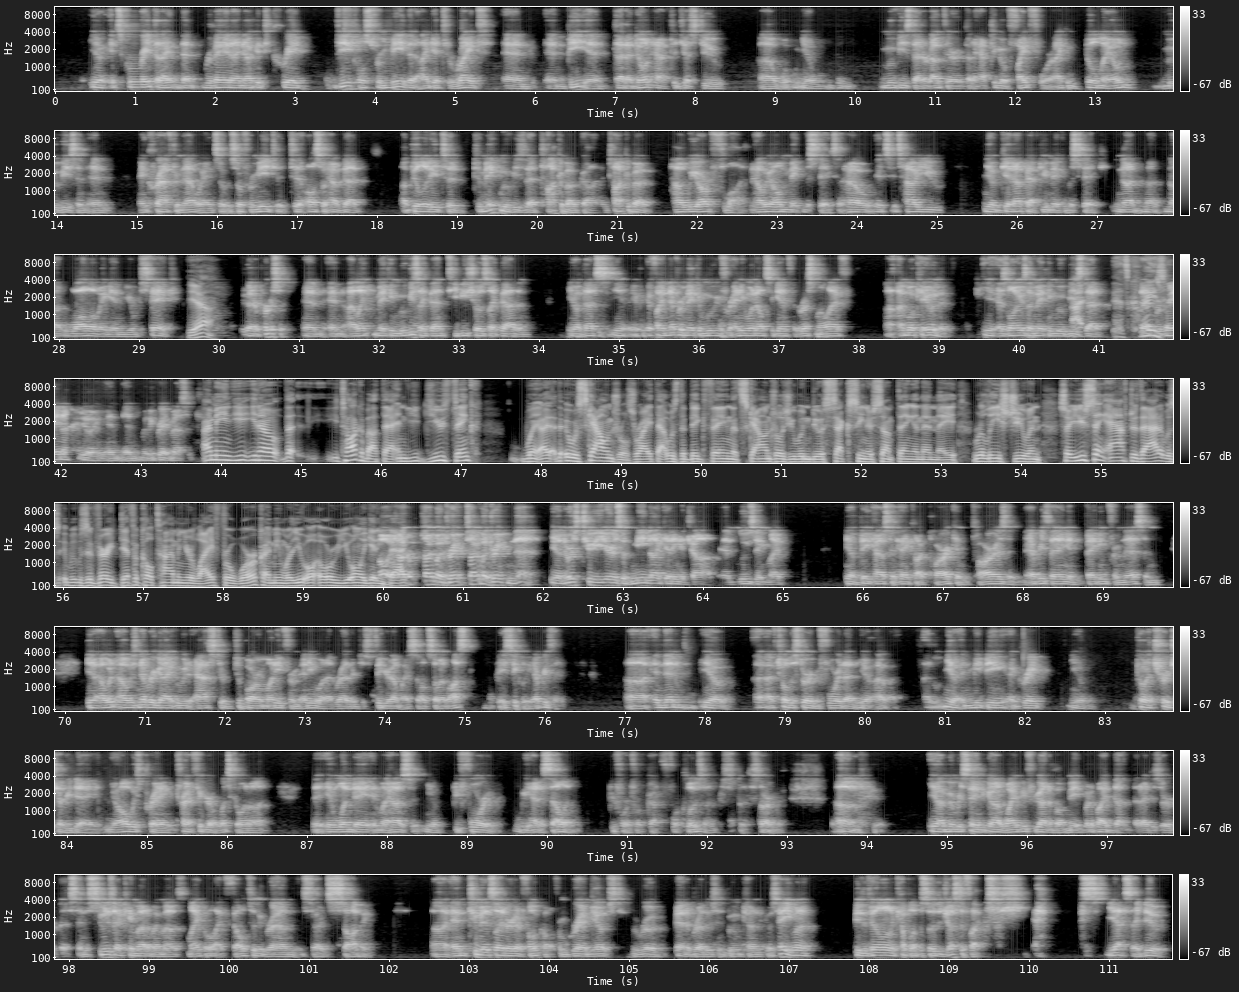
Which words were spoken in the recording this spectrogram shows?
you know it's great that I that Ruvé and I now get to create vehicles for me that I get to write and and be in that I don't have to just do uh, you know, movies that are out there that I have to go fight for. I can build my own movies and and and craft them that way. And so so for me to to also have that ability to to make movies that talk about God and talk about how we are flawed and how we all make mistakes and how it's it's how you you know get up after you make a mistake, not not not wallowing in your mistake. Yeah, a better person. And and I like making movies like that, TV shows like that, and you know that's you know, if, if I never make a movie for anyone else again for the rest of my life, I'm okay with it. As long as I'm making movies I, that that's crazy. That I'm doing and, and with a great message. I mean, you, you know, that you talk about that, and you, do you think when I, it was Scoundrels, right? That was the big thing. That Scoundrels, you wouldn't do a sex scene or something, and then they released you. And so, you saying after that, it was it was a very difficult time in your life for work. I mean, were you or were you only getting oh, back? Talk, talk about drink. Talk about drinking then. You know, there was two years of me not getting a job and losing my, you know, big house in Hancock Park and cars and everything, and begging from this and you know, I, would, I was never a guy who would ask to, to borrow money from anyone. I'd rather just figure it out myself. So I lost basically everything. Uh, and then, you know, I've told the story before that, you know, I, I, you know, and me being a great, you know, going to church every day, you know, always praying, trying to figure out what's going on. And one day in my house, you know, before we had to sell it, before it got foreclosed on to start with, um, you know, I remember saying to God, why have you forgotten about me? What have I done that I deserve this? And as soon as that came out of my mouth, Michael, I fell to the ground and started sobbing. Uh, and two minutes later, I got a phone call from Graham Yost, who wrote Band of Brothers and Boomtown. He goes, Hey, you want to be the villain in a couple episodes of Justified? yes, yes, I do.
